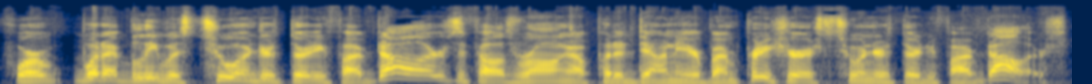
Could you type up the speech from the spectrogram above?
for what I believe was $235. If I was wrong, I'll put it down here, but I'm pretty sure it's $235.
